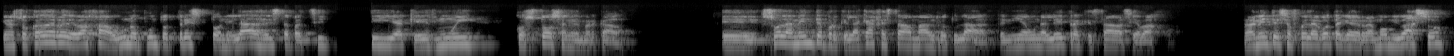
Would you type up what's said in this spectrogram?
que nos tocó darle de baja a 1.3 toneladas de esta pastilla que es muy costosa en el mercado. Eh, solamente porque la caja estaba mal rotulada, tenía una letra que estaba hacia abajo. Realmente esa fue la gota que derramó mi vaso.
